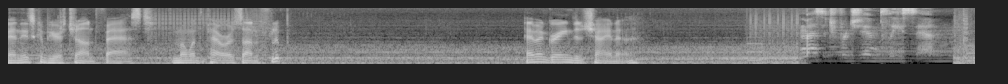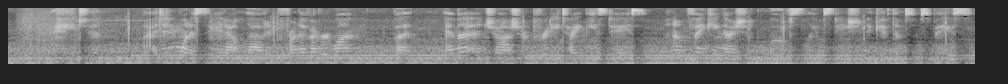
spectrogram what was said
Man, these computers turn on fast. The moment the power is on, flip. Emigrating to China. Message for Jim, please, Sam. Hey, Jim. I didn't want to say it out loud in front of everyone, but Emma and Josh are pretty tight these days, and I'm thinking I should move Sleep Station to give them some space.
